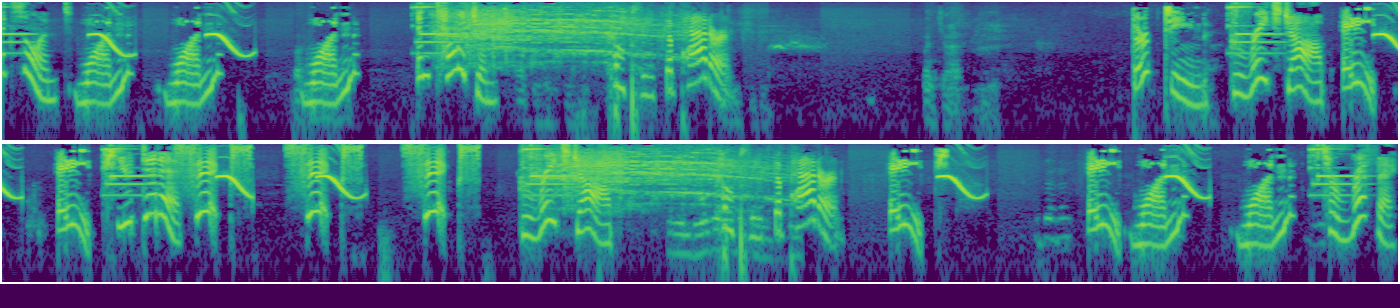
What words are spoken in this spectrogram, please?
Excellent. One. One. One. Intelligent. Complete the pattern. Thirteen. Great job. Eight. Eight. You did it. Six. Six. Six. Great job. Complete the pattern. Eight. Eight. One. One. Terrific.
